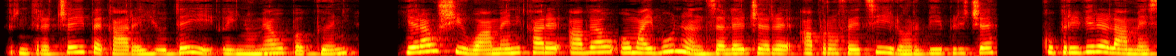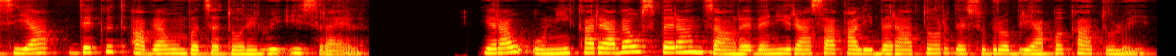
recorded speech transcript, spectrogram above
Printre cei pe care iudeii îi numeau păgâni, erau și oameni care aveau o mai bună înțelegere a profețiilor biblice cu privire la Mesia decât aveau învățătorii lui Israel. Erau unii care aveau speranța în revenirea sa ca liberator de subrobria păcatului.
